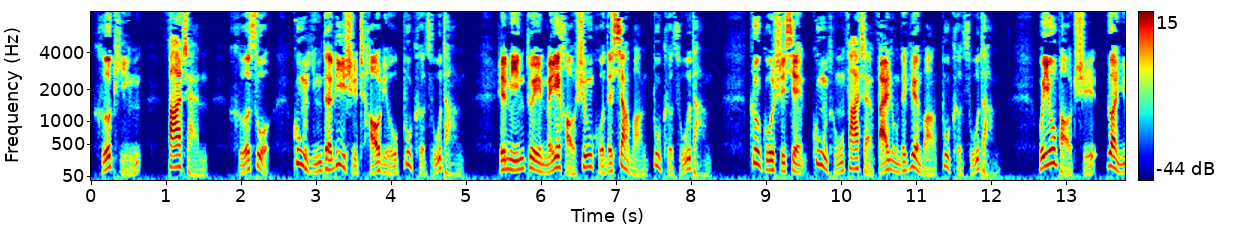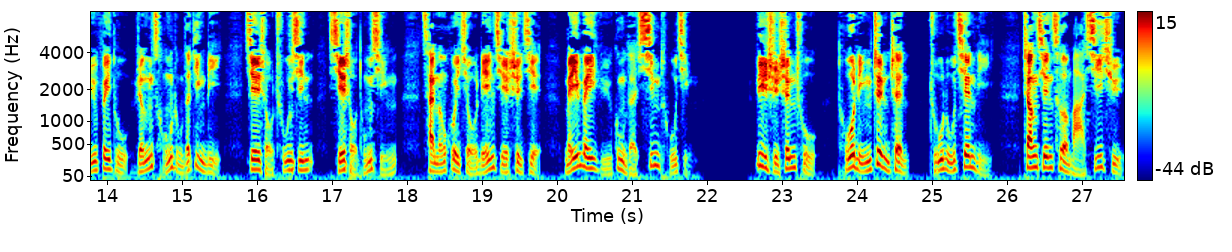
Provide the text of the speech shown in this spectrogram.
和平、发展、合作、共赢的历史潮流不可阻挡，人民对美好生活的向往不可阻挡，各国实现共同发展繁荣的愿望不可阻挡。唯有保持乱云飞渡仍从容的定力，坚守初心，携手同行，才能绘就廉洁世界、美美与共的新图景。历史深处，驼铃阵阵，竹庐千里。张先策马西去，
